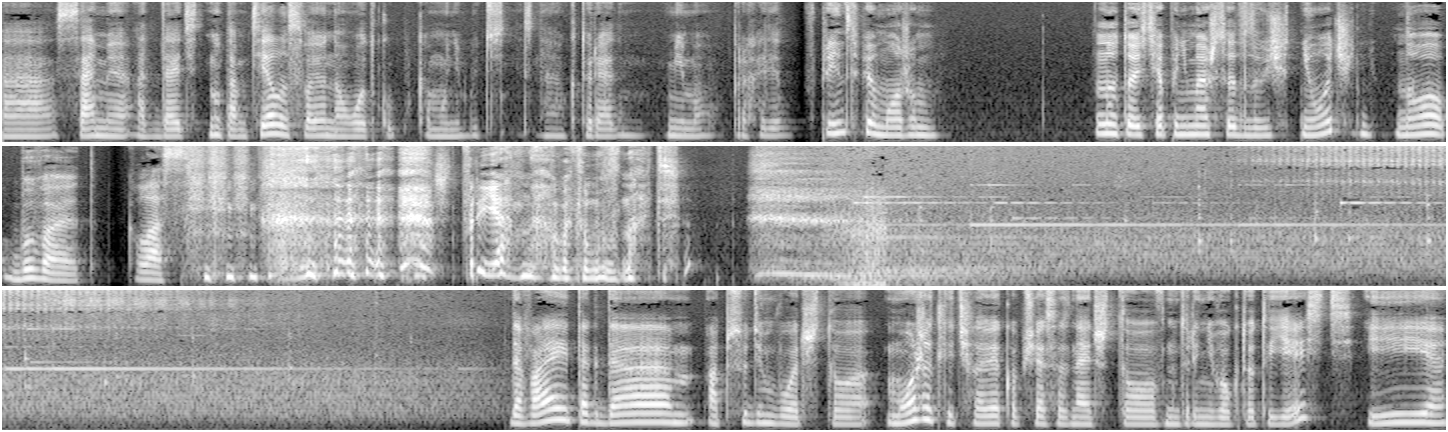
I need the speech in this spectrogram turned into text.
а сами отдать, ну, там, тело свое на откуп кому-нибудь, не знаю, кто рядом мимо проходил. В принципе, можем. Ну, то есть я понимаю, что это звучит не очень, но бывает. Класс. Приятно об этом узнать. Давай тогда обсудим вот что. Может ли человек вообще осознать, что внутри него кто-то есть, и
